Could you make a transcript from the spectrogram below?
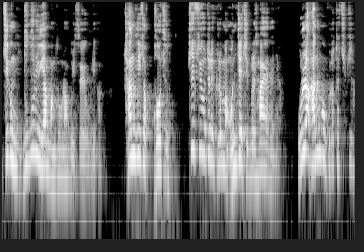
지금 누구를 위한 방송을 하고 있어요, 우리가? 장기적 거주. 실수요들이 그러면 언제 집을 사야 되냐? 올라가는 건 그렇다 칩시다.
